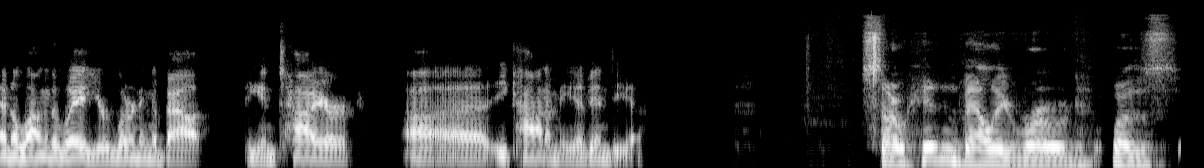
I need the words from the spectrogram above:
And along the way, you're learning about the entire uh, economy of India. So Hidden Valley Road was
